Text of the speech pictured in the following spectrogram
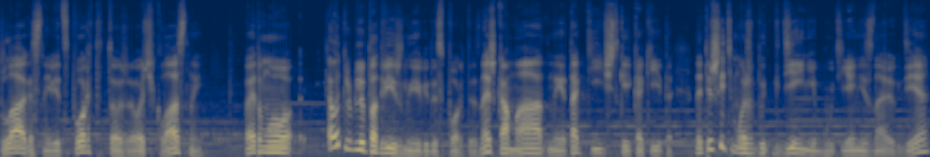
Благостный вид спорта тоже, очень классный. Поэтому я вот люблю подвижные виды спорта, знаешь, командные, тактические какие-то. Напишите, может быть, где-нибудь, я не знаю где.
